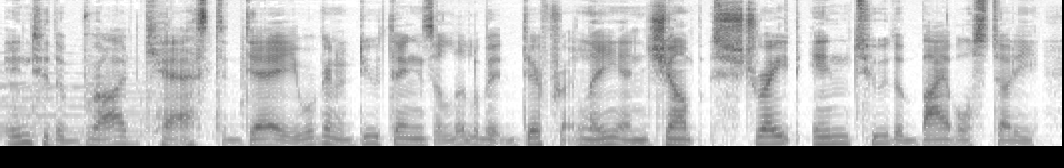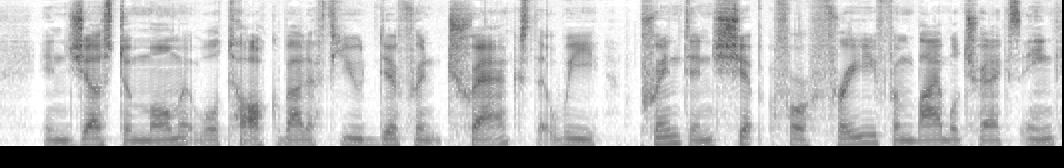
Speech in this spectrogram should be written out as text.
into the broadcast today. We're going to do things a little bit differently and jump straight into the Bible study. In just a moment, we'll talk about a few different tracts that we print and ship for free from Bible Tracts Inc.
